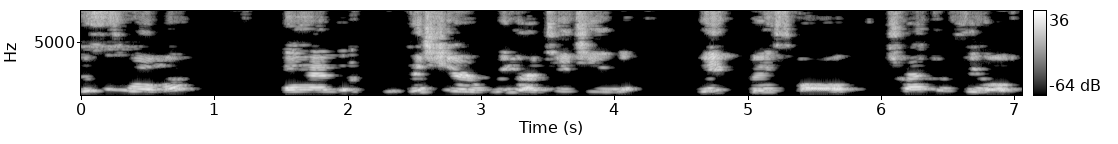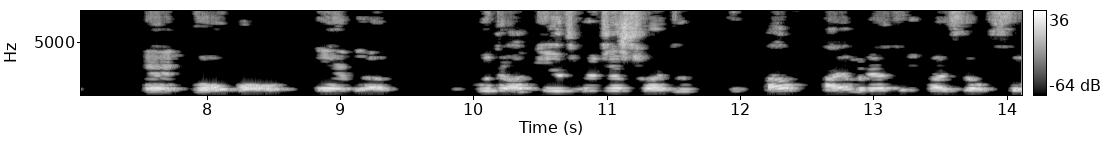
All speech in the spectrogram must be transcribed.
This is Wilma, and this year we are teaching beep baseball, track and field, and goalball. And uh, with our kids, we're just trying to. I, I am an athlete myself, so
